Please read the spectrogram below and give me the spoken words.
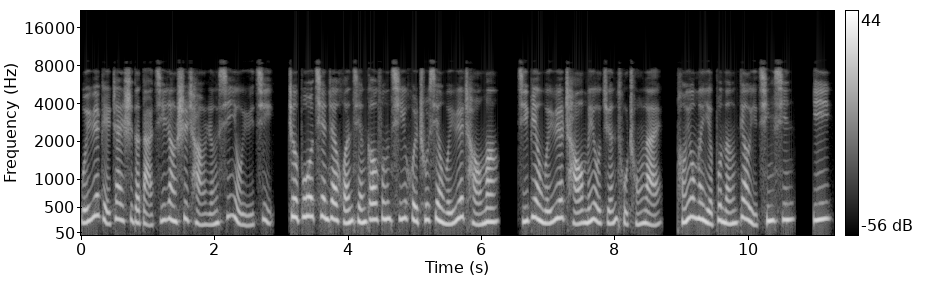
违约给债市的打击，让市场仍心有余悸。这波欠债还钱高峰期会出现违约潮吗？即便违约潮没有卷土重来，朋友们也不能掉以轻心。一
